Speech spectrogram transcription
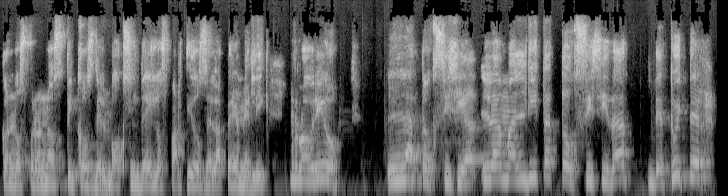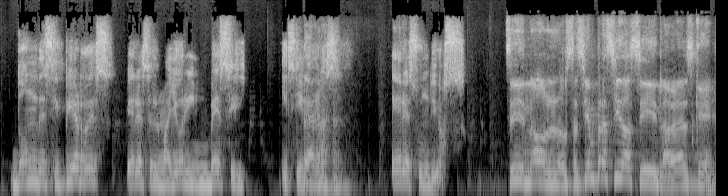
con los pronósticos del Boxing Day, los partidos de la Premier League. Rodrigo, la toxicidad, la maldita toxicidad de Twitter, donde si pierdes eres el mayor imbécil y si ganas eres un dios. Sí, no, o sea, siempre ha sido así. La verdad es que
